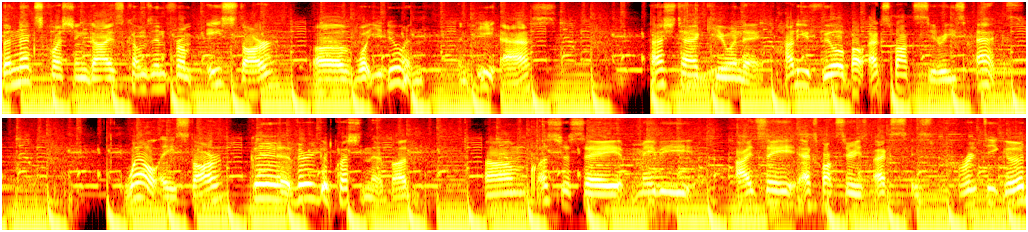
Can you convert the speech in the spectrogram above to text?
The next question, guys, comes in from A Star. Uh, what you doing? And he asks, Hashtag Q&A. How do you feel about Xbox Series X? Well, A-Star, good, very good question there, bud. Um, let's just say maybe I'd say Xbox Series X is pretty good.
